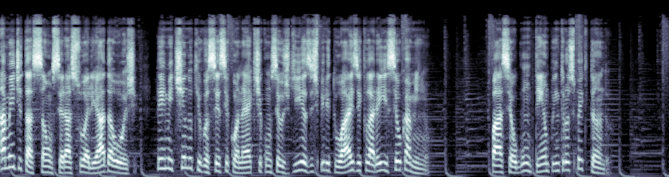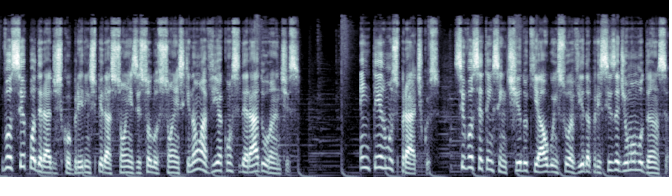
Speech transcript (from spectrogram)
A meditação será sua aliada hoje, permitindo que você se conecte com seus guias espirituais e clareie seu caminho. Passe algum tempo introspectando. Você poderá descobrir inspirações e soluções que não havia considerado antes. Em termos práticos, se você tem sentido que algo em sua vida precisa de uma mudança,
